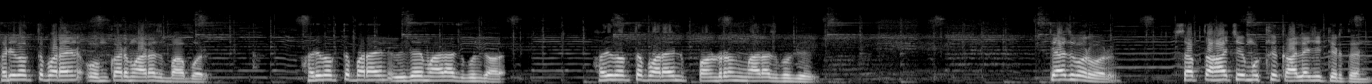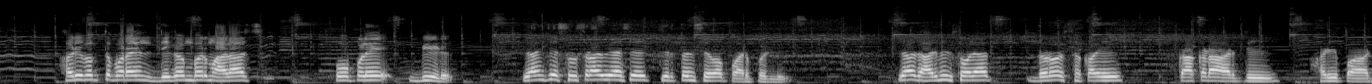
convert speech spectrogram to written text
हरिभक्तपरायण ओमकार महाराज बाबर हरिभक्तपरायण विजय महाराज गुंजाळ हरिभक्तपरायण पांडुरंग महाराज घुगे. त्याचबरोबर सप्ताहाचे मुख्य काल्याचे कीर्तन. हरिभक्तपरायण दिगंबर महाराज पोपळे बीड यांचे सुसरावी असे कीर्तन सेवा पार पडली. या धार्मिक सोहळ्यात दररोज सकाळी काकडा आरती हरिपाठ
